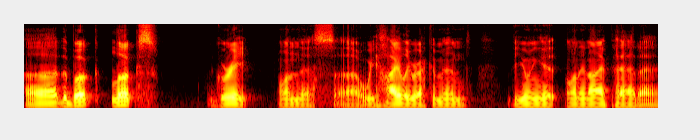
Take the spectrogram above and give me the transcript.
Uh, the book looks great on this. Uh, we highly recommend viewing it on an iPad. Uh,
